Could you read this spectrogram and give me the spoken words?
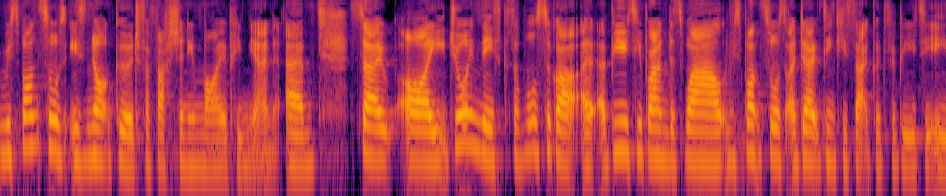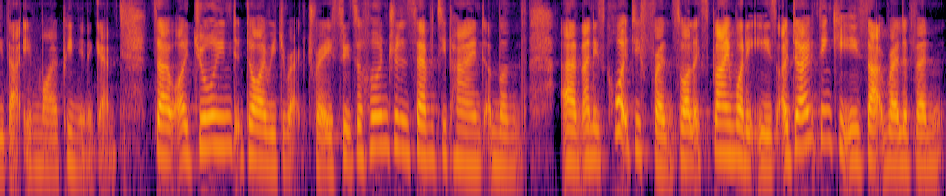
response source is not good for fashion in my opinion. Um, so i joined this because i've also got a, a, beauty brand as well. Response source i don't think is that good for beauty either in my opinion again. So i joined diary directory. So it's 170 pound a month um, and it's quite different so i'll explain what it is. I don't think it is that relevant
